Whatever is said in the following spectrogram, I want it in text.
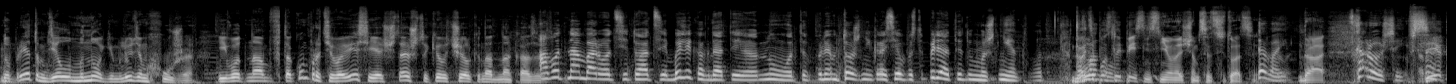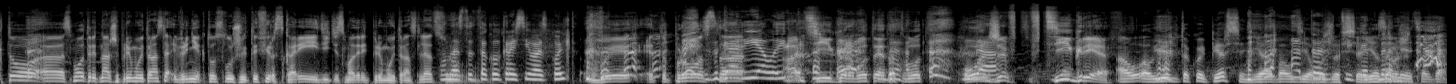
но при этом делал многим людям хуже. И вот на, в таком противовесе я считаю, что такого человека надо наказывать. А вот наоборот, ситуации были, когда ты, ну, вот прям тоже некрасиво поступили, а ты думаешь, нет, вот Давайте помогу. после песни с нее начнем с этой ситуации. Давай. Да. С хорошей. Все, кто э, смотрит нашу прямую трансляцию, вернее, кто слушает эфир, скорее идите смотреть прямую У трансляцию. нас тут такой красивый аскольд. Вы это просто... Загорелый. А тигр вот этот вот, он же в, тигре. А у, а у Юли такой персень, я обалдел уже все, я заметил, да.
